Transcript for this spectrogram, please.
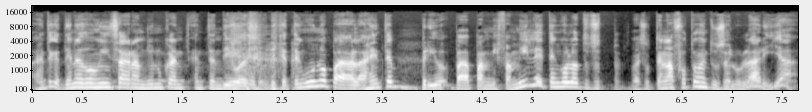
La gente que tiene dos Instagram, yo nunca he entendido eso. Es que tengo uno para la gente, para, mi familia y tengo el otro. Para eso ten las fotos en tu celular y ya.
